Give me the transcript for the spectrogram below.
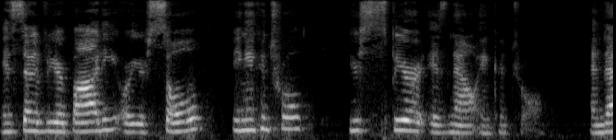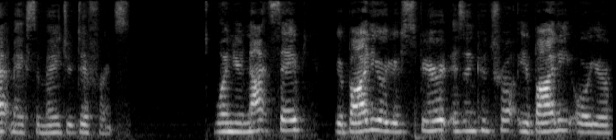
Instead of your body or your soul being in control, your spirit is now in control. And that makes a major difference. When you're not saved, your body or your spirit is in control. Your body or your,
